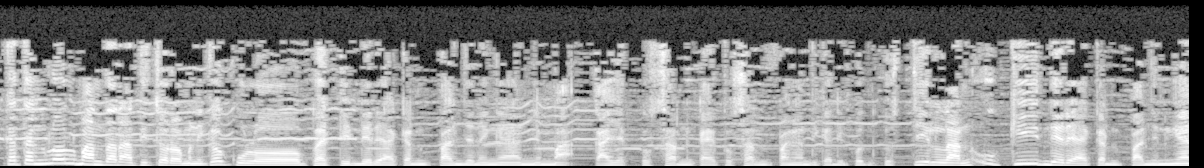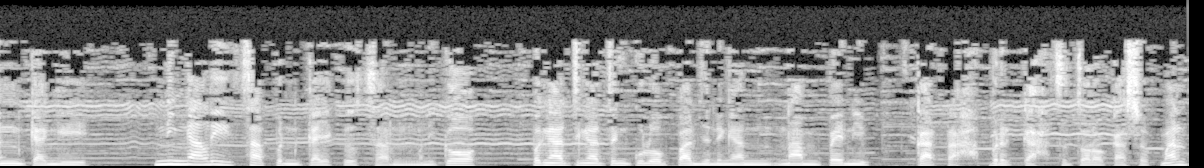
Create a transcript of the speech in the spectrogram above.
Kadang kula lumantar adicara menika kula badhe nderekaken panjenengan nyemak kayektusan kayektusan pangandikanipun Gusti lan ugi nderekaken panjenengan kangge ningali saben kayektusan menika. Pengajeng-ajeng kula panjenengan nampeni kathah berkah secara kasukman.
